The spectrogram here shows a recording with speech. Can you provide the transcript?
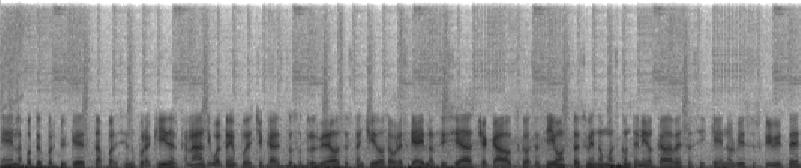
en la foto de perfil que está apareciendo por aquí del canal. Igual también puedes checar estos otros videos, están chidos sobre skate, noticias, checkouts, cosas así. Vamos a estar subiendo más contenido cada vez, así que no olvides suscribirte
